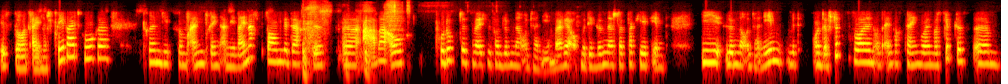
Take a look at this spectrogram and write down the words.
äh, ist dort eine Spreewaldgurke drin, die zum Anbringen an den Weihnachtsbaum gedacht ist, äh, aber auch Produkte zum Beispiel von Lümner Unternehmen, weil wir auch mit dem Lümner Stadtpaket eben die Lümner Unternehmen mit unterstützen wollen und einfach zeigen wollen, was gibt es, ähm,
